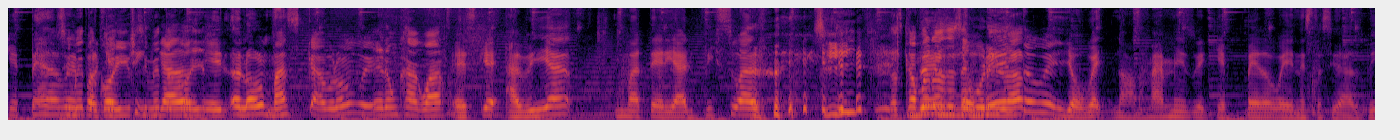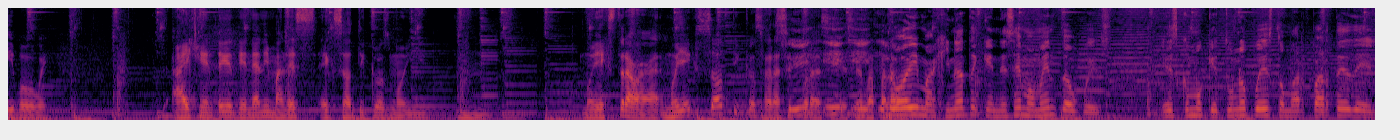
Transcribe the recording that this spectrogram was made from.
qué pedo, Sí güey? me ¿Por tocó ir, sí me tocó ir. Lo más cabrón, güey. Era un jaguar. Es que había material visual, güey. Sí, las cámaras de seguridad. momento, güey. Yo, güey, no mames, güey, qué pedo, güey, en esta ciudad vivo, güey. Hay gente que tiene animales exóticos muy. Muy extravagantes, muy exóticos, ahora sí, Sí, por así y, decir y- la y luego palabra. imagínate que en ese momento, pues, es como que tú no puedes tomar parte del,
